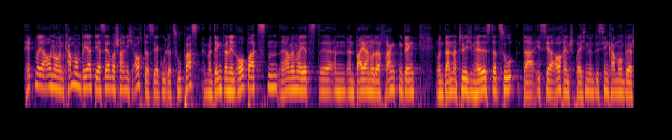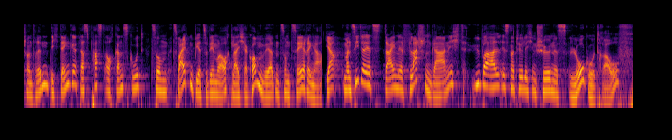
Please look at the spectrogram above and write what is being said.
hätten wir ja auch noch einen Camembert, der sehr wahrscheinlich auch das sehr gut dazu passt. Man denkt an den Ohrbatzen, ja, wenn man jetzt äh, an, an Bayern oder Franken denkt und dann natürlich ein helles dazu, da ist ja auch entsprechend ein bisschen Camembert schon drin. Ich denke, das passt auch ganz gut zum zweiten Bier, zu dem wir auch gleich ja kommen werden, zum Zähringer. Ja, man sieht ja jetzt deine Flaschen gar nicht. Überall ist natürlich ein schönes Logo drauf.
